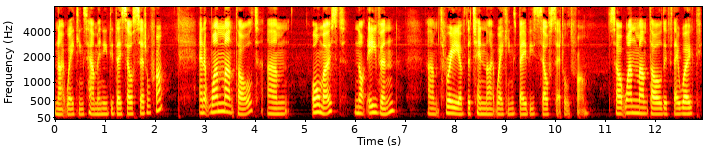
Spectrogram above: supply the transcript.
night wakings. How many did they self settle from? And at one month old, um, almost, not even, um, three of the 10 night wakings babies self settled from. So at one month old, if they woke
